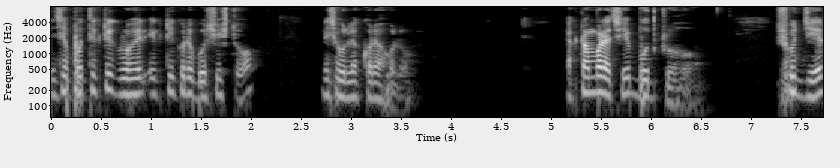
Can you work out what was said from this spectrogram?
নিচে প্রত্যেকটি গ্রহের একটি করে বৈশিষ্ট্য নিচে উল্লেখ করা হলো। এক নম্বর আছে বুধ গ্রহ। সূর্যের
